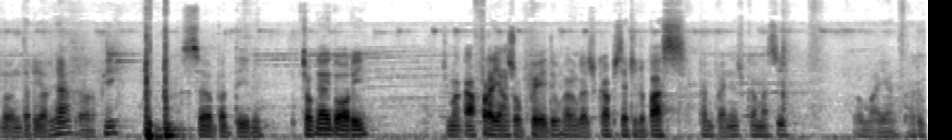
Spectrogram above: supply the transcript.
untuk interiornya kurang lebih. seperti ini. Joknya itu ori. Cuma cover yang sobek itu kalau nggak suka bisa dilepas. Ban-bannya juga masih lumayan baru.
